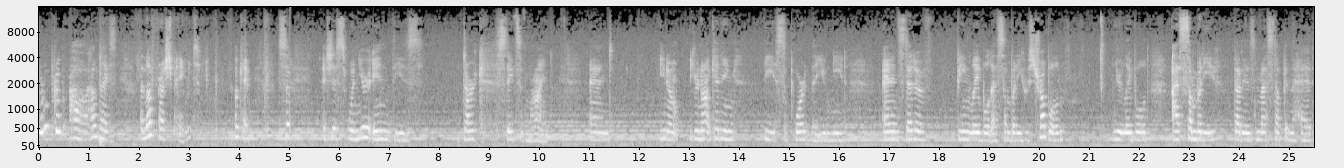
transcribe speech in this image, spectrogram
Oh, how nice. I love fresh paint. Okay, so it's just when you're in these dark states of mind and you know, you're not getting the support that you need. And instead of being labeled as somebody who's troubled, you're labeled as somebody that is messed up in the head,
